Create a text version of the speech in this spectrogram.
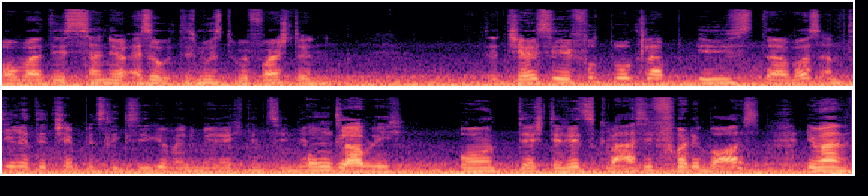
Aber das sind ja, also das musst du mir vorstellen. Der Chelsea Football Club ist der was? Amtierende Champions League Sieger, wenn ich mich recht entsinne. Unglaublich. Und der steht jetzt quasi vor dem Aus. Ich meine,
